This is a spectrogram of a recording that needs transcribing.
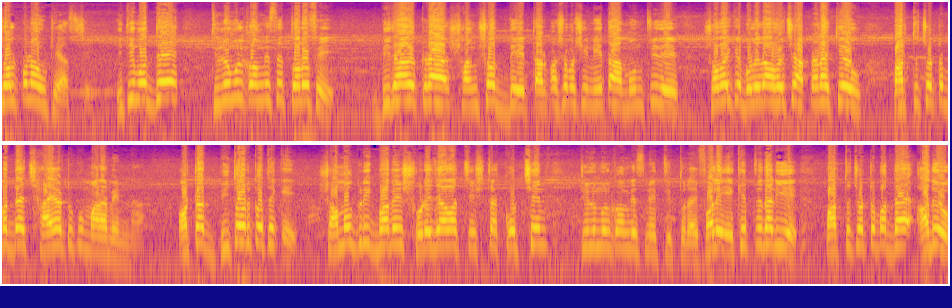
জল্পনা উঠে আসছে। ইতিমধ্যে তৃণমূল কংগ্রেসের তরফে বিধায়করা, সাংসদদের, তার পাশাপাশি নেতা, মন্ত্রীদের সবাইকে বলে দেওয়া হয়েছে, আপনারা কেউ পার্থ চট্টোপাধ্যায়ের ছায়াটুকু মারাবেন না। অর্থাৎ বিতর্ক থেকে সামগ্রিকভাবে সরে যাওয়ার চেষ্টা করছেন তৃণমূল কংগ্রেস নেতৃত্ব নেতৃত্বরাই। ফলে এক্ষেত্রে দাঁড়িয়ে পার্থ চট্টোপাধ্যায় আদৌ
